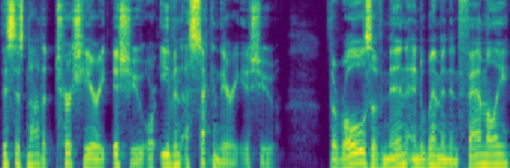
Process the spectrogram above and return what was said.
This is not a tertiary issue or even a secondary issue. The roles of men and women in family,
